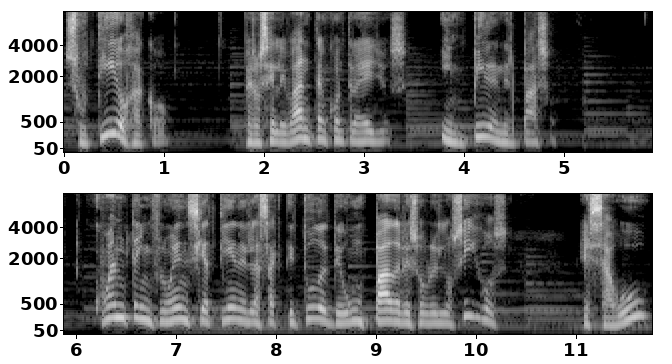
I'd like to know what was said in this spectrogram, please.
su tío Jacob. Pero se levantan contra ellos, impiden el paso. ¿Cuánta influencia tienen las actitudes de un padre sobre los hijos? Esaú,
